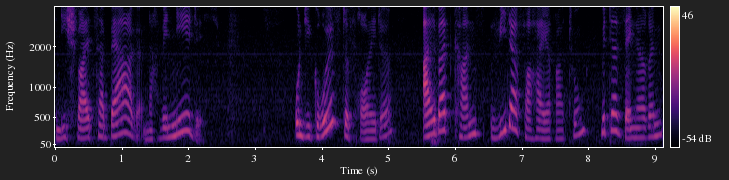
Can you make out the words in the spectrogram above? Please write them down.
in die Schweizer Berge, nach Venedig. Und die größte Freude, Albert Kahns Wiederverheiratung mit der Sängerin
